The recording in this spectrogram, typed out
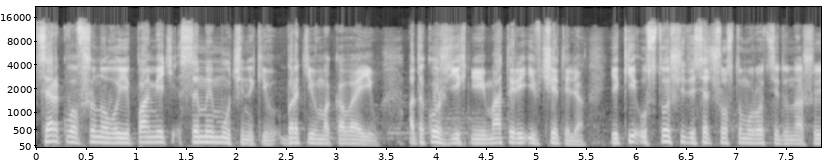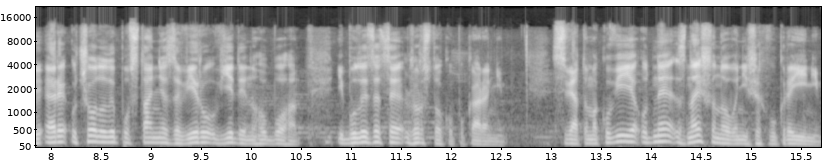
Церква вшановує пам'ять семи мучеників, братів Макавеїв, а також їхньої матері і вчителя, які у 166 році до нашої ери очолили повстання за віру в єдиного Бога і були за це жорстоко покарані. Свято Маковія одне з найшанованіших в Україні.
